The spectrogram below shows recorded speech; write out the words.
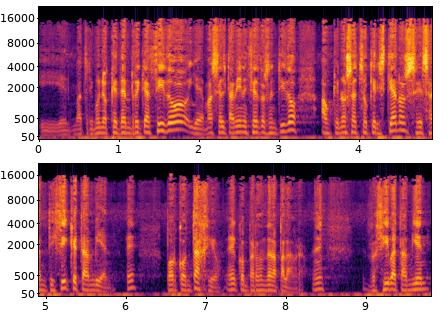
y el matrimonio quede enriquecido, y además él también, en cierto sentido, aunque no se ha hecho cristiano, se santifique también, ¿eh? por contagio, ¿eh? con perdón de la palabra. ¿eh? Reciba también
